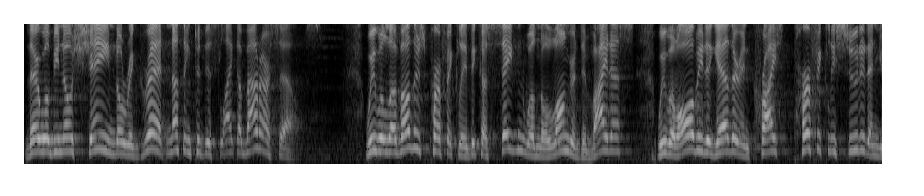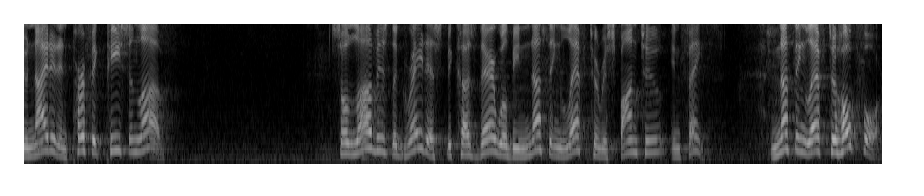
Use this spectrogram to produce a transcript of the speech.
There will be no shame, no regret, nothing to dislike about ourselves. We will love others perfectly because Satan will no longer divide us. We will all be together in Christ, perfectly suited and united in perfect peace and love. So love is the greatest because there will be nothing left to respond to in faith. Nothing left to hope for.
